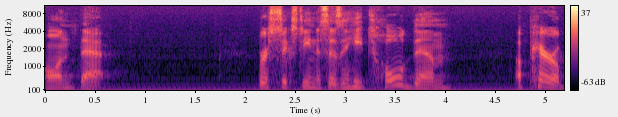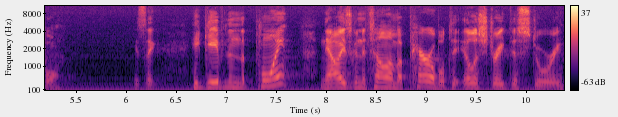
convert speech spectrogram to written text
on that. Verse 16, it says, And he told them a parable. He's like, he gave them the point. Now he's going to tell them a parable to illustrate this story.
